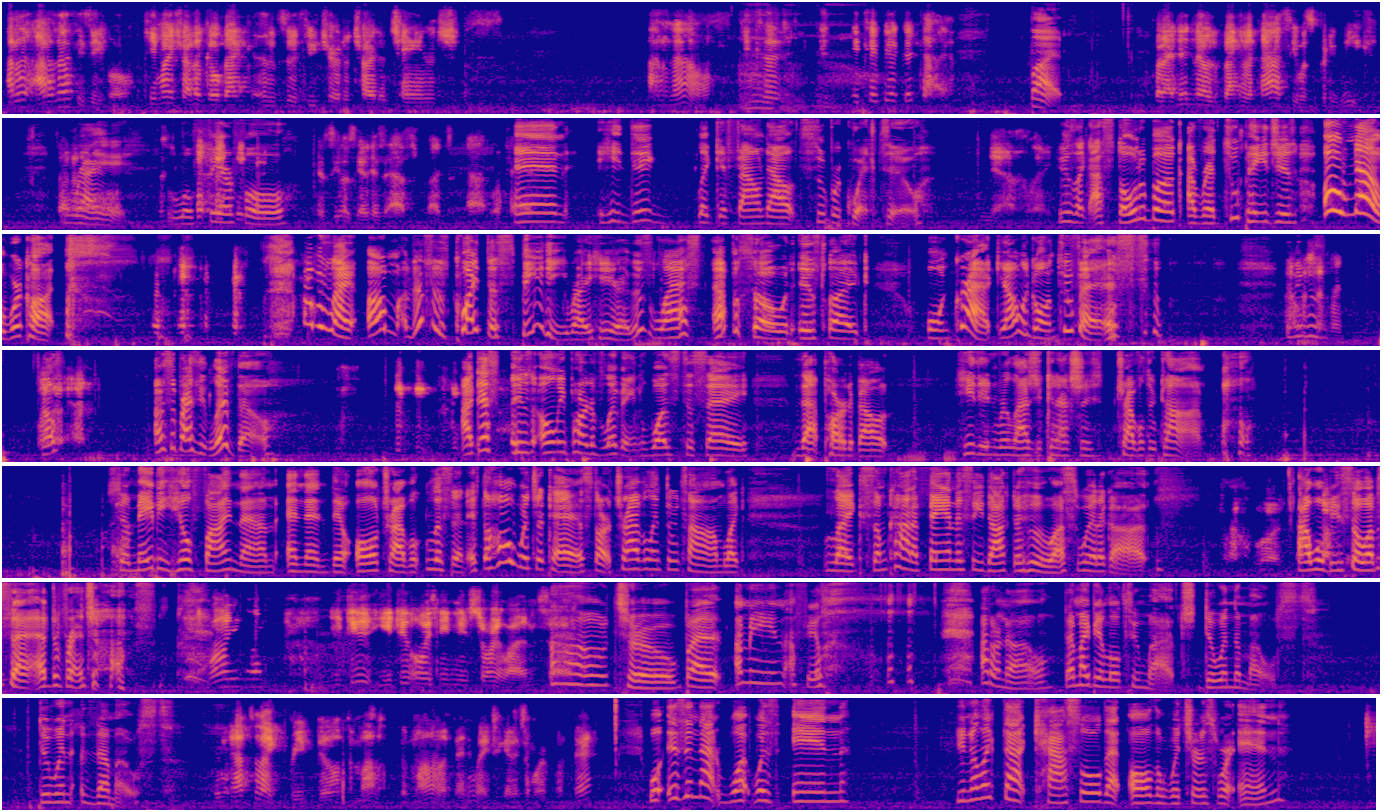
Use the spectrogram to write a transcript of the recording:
I don't. I don't know if he's evil. He might try to go back into the future to try to change. I don't know. He could. He, could be a good guy. But But I didn't know that back in the past he was pretty weak. So right, a little fearful. Because he was getting his ass back to that. Okay. And he did like get found out super quick too. yeah, like. He was like, I stole the book, I read two pages. Oh no, we're caught. I was like, um, this is quite the speedy right here. This last episode is like on crack. Y'all are going too fast. I and he was was, I was- I'm surprised he lived though. I guess his only part of living was to say that part about he didn't realize you could actually travel through time. so maybe he'll find them and then they'll all travel. Listen, if the whole Witcher cast start traveling through time like like some kind of fantasy Doctor Who, I swear to God, oh, I will be so upset at the franchise. Well, you know, you do. You do always need new storylines. So. Oh, true. But I mean, I feel I don't know. That might be a little too much. Doing the most. Doing the most. We'd have to like rebuild the mon- the monolith anyway to get it to work, wouldn't there? Well, isn't that what was in you know like that castle that all the witchers were in?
